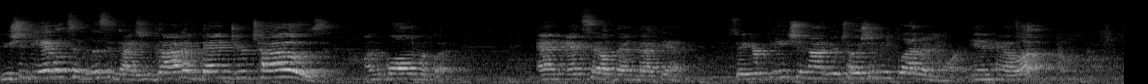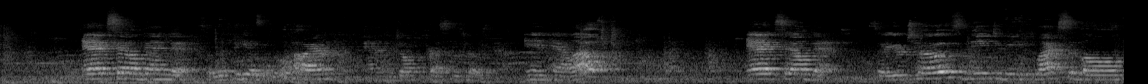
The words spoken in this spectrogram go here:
You should be able to, listen guys, you gotta bend your toes on the ball of the foot. And exhale, bend back in. So your feet should not, your toes shouldn't be flat anymore. Inhale up. Exhale, bend in. So lift the heels a little higher and don't press the toes down. Inhale out. Exhale, bend. So your toes need to be flexible.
